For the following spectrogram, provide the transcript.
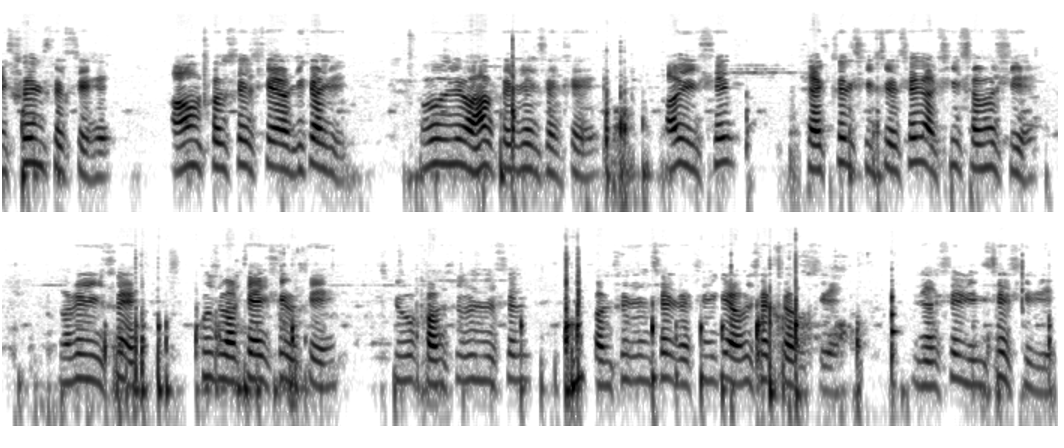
एक्सप्लेन करते हैं. आर्म फोर्सेस के अधिकारी वो भी वहाँ प्रेजेंट करते हैं और इससे फैक्चुअल सिचुएशन अच्छी समझती है मगर इसमें कुछ बातें ऐसी होती है कि वो कॉन्फिडेंशियल कॉन्फिडेंशियल रखने की आवश्यकता होती है नेशनल इंटरेस्ट के लिए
